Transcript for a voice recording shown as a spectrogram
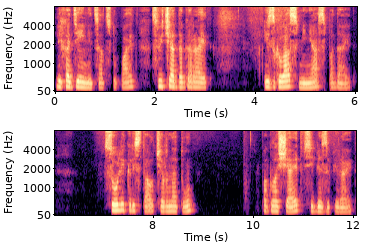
лиходейница отступает, свеча догорает, из глаз меня спадает. Соль и кристалл черноту поглощает, в себе запирает.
